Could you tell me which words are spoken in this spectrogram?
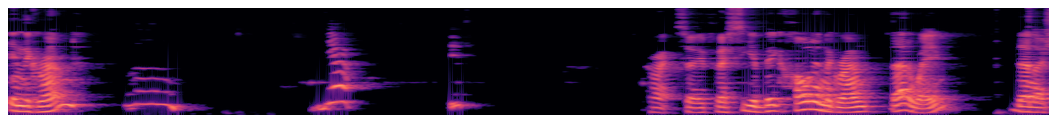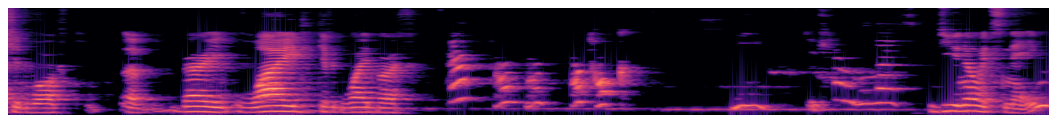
In the ground? Mm, yeah, it. All right. So if I see a big hole in the ground that way, then I should walk a very wide, give it wide berth. Or, talk. Do you know its name?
